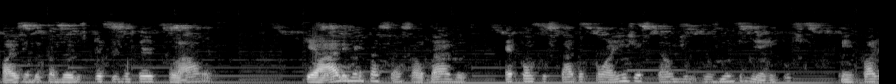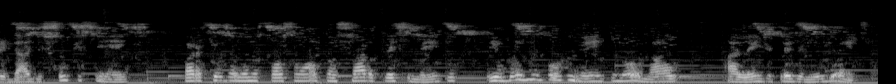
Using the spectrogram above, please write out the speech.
pais e educadores precisam ter claro que a alimentação saudável é conquistada com a ingestão de, dos nutrientes em qualidades suficientes para que os alunos possam alcançar o crescimento e o desenvolvimento normal, além de prevenir doenças.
